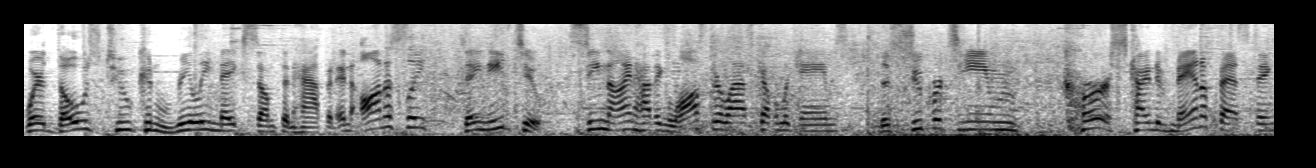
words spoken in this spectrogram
where those two can really make something happen. And honestly, they need to. C9 having lost their last couple of games, the super team curse kind of manifesting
